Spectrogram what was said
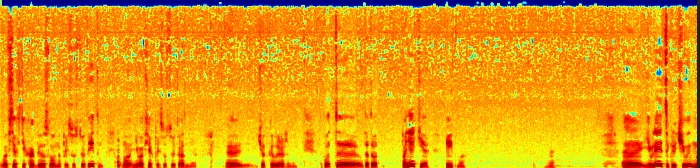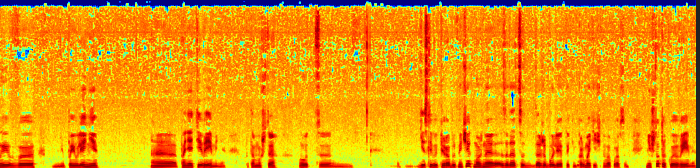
во всех стихах, безусловно, присутствует ритм, но не во всех присутствует размер, э, четко выраженный. Так вот, э, вот это вот понятие ритма является ключевым и в появлении э, понятия времени. Потому что вот э, если вы первобытный человек, можно задаться даже более таким прагматичным вопросом. Не что такое время,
